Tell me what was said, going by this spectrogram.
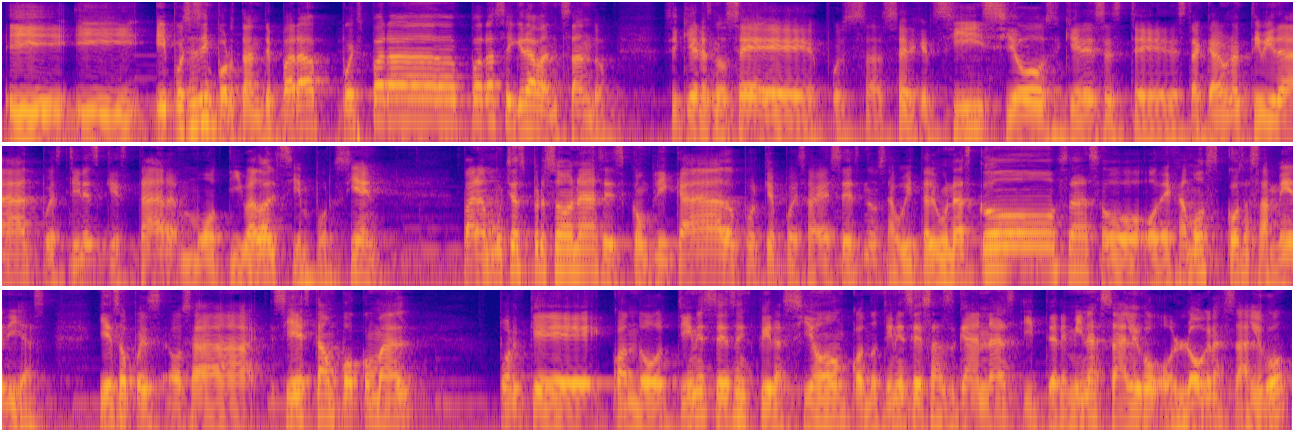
Y, y, pues es importante para, pues para, para seguir avanzando. Si quieres, no sé, pues hacer ejercicio, si quieres este, destacar una actividad, pues tienes que estar motivado al 100%. Para muchas personas es complicado porque pues a veces nos agüita algunas cosas o, o dejamos cosas a medias. Y eso pues, o sea, sí está un poco mal porque cuando tienes esa inspiración, cuando tienes esas ganas y terminas algo o logras algo,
